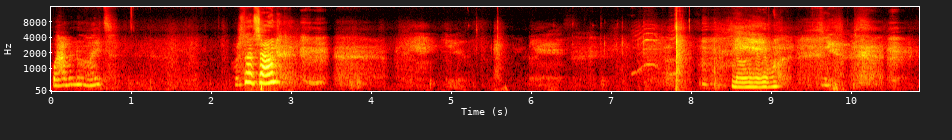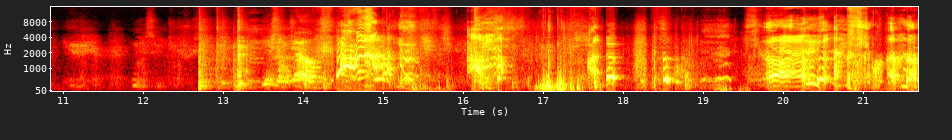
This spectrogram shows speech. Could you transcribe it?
What happened to the lights? What's that sound? No, no, no.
